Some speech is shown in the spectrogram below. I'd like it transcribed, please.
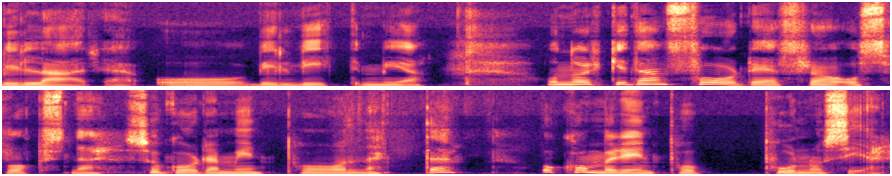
vil lære og vil vite mye. Og når ikke de får det fra oss voksne, så går de inn på nettet og kommer inn på pornosider.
